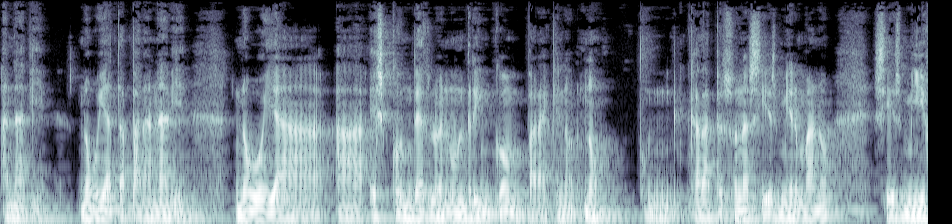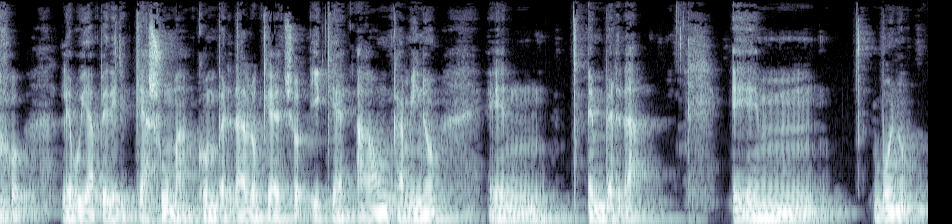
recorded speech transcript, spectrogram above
a nadie no voy a tapar a nadie, no voy a, esconderlo en un rincón para que no, no. Cada persona, si es mi hermano, si es mi hijo, le voy a pedir que asuma con verdad lo que ha hecho y que haga un camino en, en verdad. Em, bueno,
